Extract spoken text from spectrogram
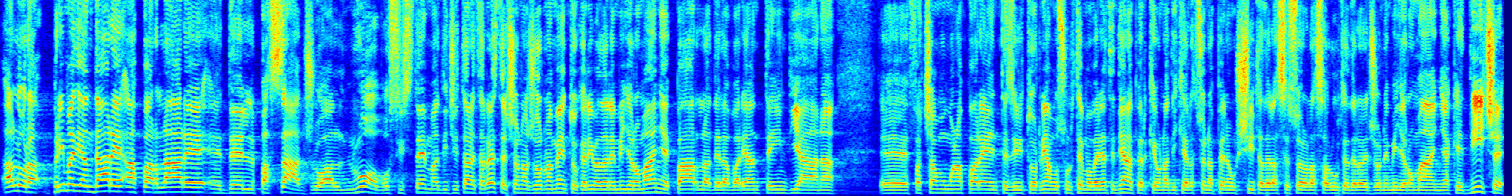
Allora, prima di andare a parlare eh, del passaggio al nuovo sistema digitale terrestre, c'è un aggiornamento che arriva dall'Emilia Romagna e parla della variante indiana. Eh, facciamo una parentesi, ritorniamo sul tema variante indiana perché è una dichiarazione appena uscita dell'assessore alla salute della regione Emilia-Romagna che dice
